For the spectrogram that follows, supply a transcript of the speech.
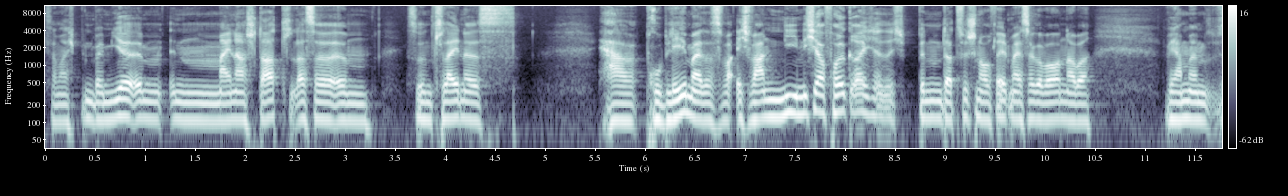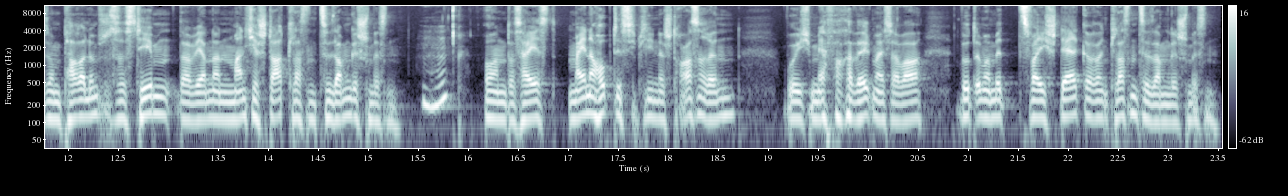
ich sag mal, ich bin bei mir im, in meiner Startklasse ähm, so ein kleines ja, Problem. Also war, ich war nie nicht erfolgreich. Also ich bin dazwischen auch Weltmeister geworden, aber wir haben so ein paralympisches System, da werden dann manche Startklassen zusammengeschmissen. Mhm. Und das heißt, meine Hauptdisziplin, das Straßenrennen, wo ich mehrfacher Weltmeister war, wird immer mit zwei stärkeren Klassen zusammengeschmissen.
